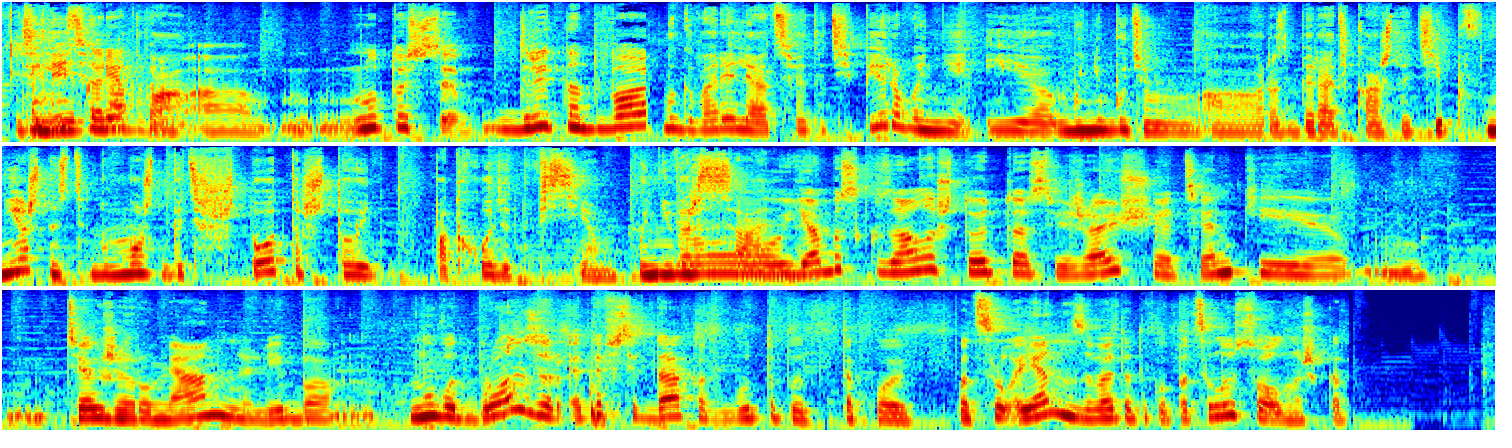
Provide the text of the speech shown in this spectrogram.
Делить на два. А, ну, то есть делить на два. Мы говорили о цветотипировании, и мы не будем а, разбирать каждый тип внешности, но может быть что-то, что подходит всем, универсально. Ну, я бы сказала, что это освежающие оттенки тех же румян, либо... Ну вот бронзер — это всегда как будто бы такой поцелуй... Я называю это такой поцелуй солнышко.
